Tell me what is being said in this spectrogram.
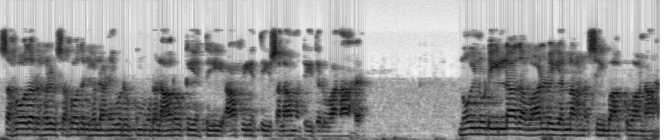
சகோதரர்கள் சகோதரிகள் அனைவருக்கும் உடல் ஆரோக்கியத்தை ஆஃபியத்தை சலாமத்தை தருவானாக. நோய் நொடி இல்லாத வாழ்வை அல்லாஹ் நசீபாக்குவானாக.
